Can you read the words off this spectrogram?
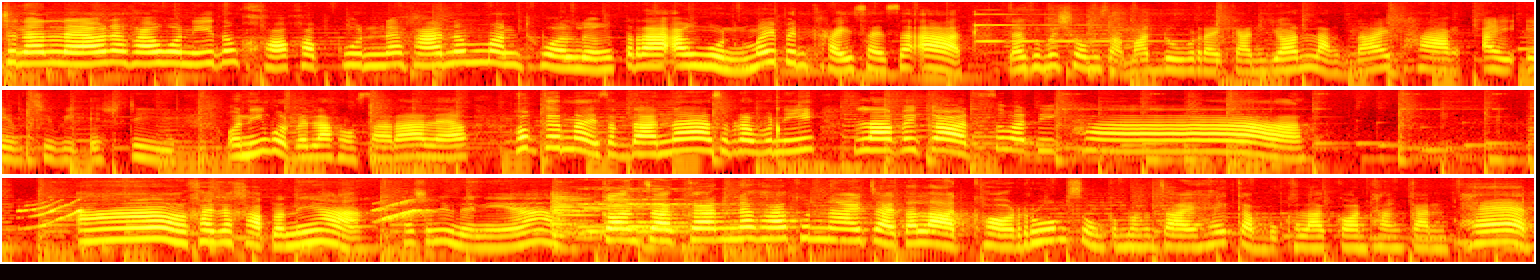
ะฉะนั้นแล้วนะคะ วันนี้ต้องขอขอบคุณนะคะ น้ำมันถั่วเหลืองตราองุ่นไม่เป็นไขใสสะอาด และคุณผู้ชมสามารถดูรายการย้อนหลังได้ทาง IMTV HD วันนี้หมดเวลาของซาร่าแล้ว พบกันใหม่สัปดาห์หน้าสำหรับวันนี้ลาไปก่อน สวัสดีค่ะ อ้าวใครจะขับแล้วเนี่ยถ้าฉันอยู่ในเนี้ยก่อนจากกันนะคะ คุณนายจ่ายตลาดขอร่วมส่งกำลังใจให้กับบุคลากรทางการแพทย์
